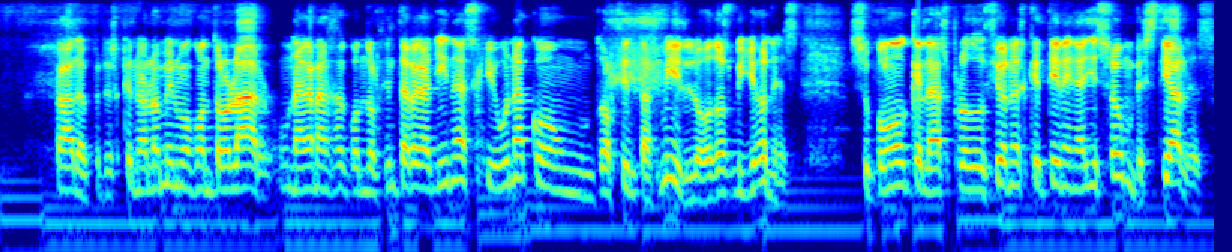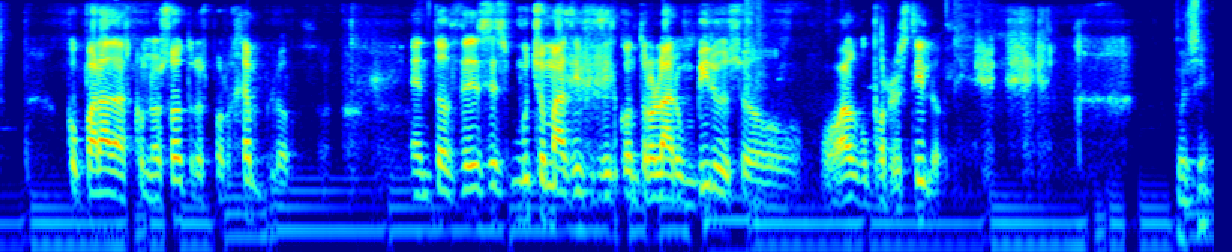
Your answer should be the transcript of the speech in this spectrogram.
Claro, pero es que no es lo mismo controlar una granja con 200 gallinas que una con 200.000 o 2 millones. Supongo que las producciones que tienen allí son bestiales comparadas con nosotros, por ejemplo. Entonces es mucho más difícil controlar un virus o, o algo por el estilo. Pues sí.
